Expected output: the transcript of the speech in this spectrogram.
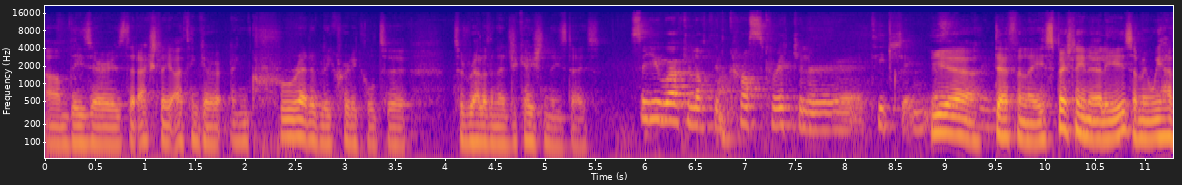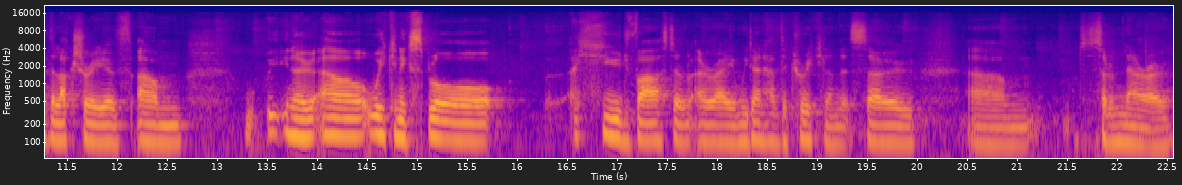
um, these areas that actually I think are incredibly critical to, to relevant education these days. So you work a lot with cross-curricular uh, teaching. Yeah, definitely, especially in early years. I mean, we have the luxury of, um, you know, our, we can explore a huge, vast array, and we don't have the curriculum that's so um, sort of narrow.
